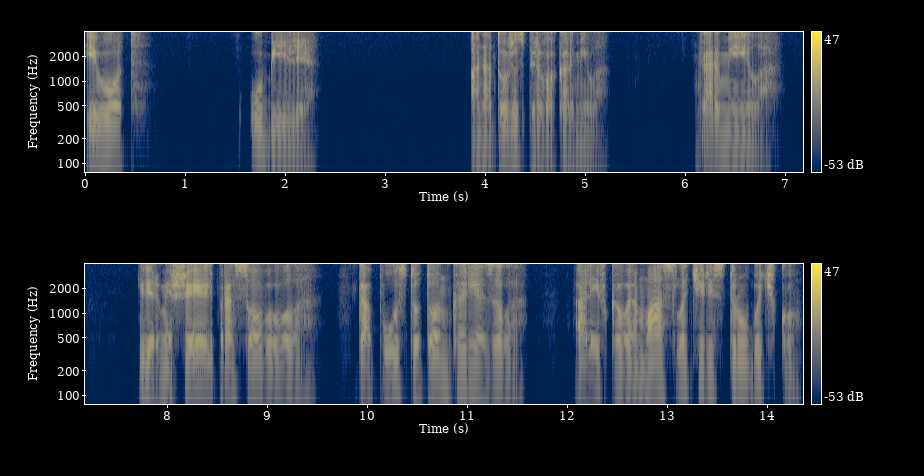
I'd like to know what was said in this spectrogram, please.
И вот, убили. Она тоже сперва кормила? Кормила. Вермишель просовывала, капусту тонко резала, оливковое масло через трубочку.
